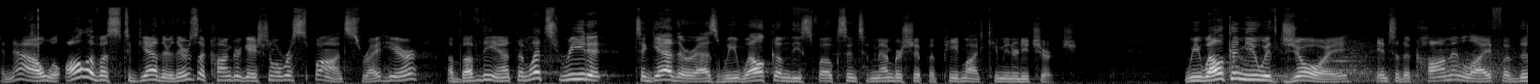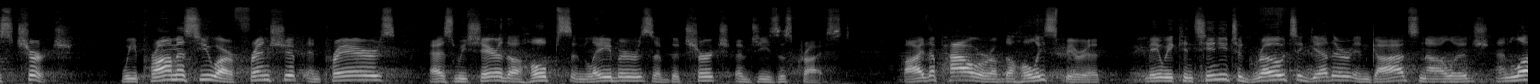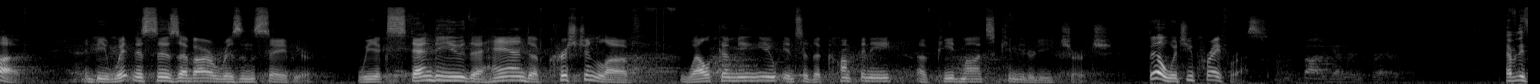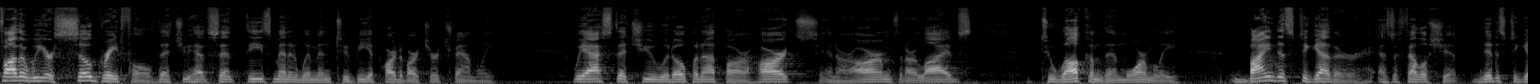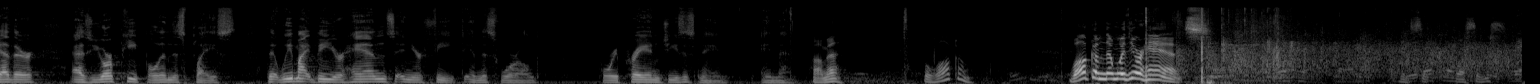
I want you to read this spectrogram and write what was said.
And now, will all of us together, there's a congregational response right here above the anthem. Let's read it together as we welcome these folks into membership of Piedmont Community Church. We welcome you with joy into the common life of this church. We promise you our friendship and prayers as we share the hopes and labors of the Church of Jesus Christ. By the power of the Holy Spirit, may we continue to grow together in God's knowledge and love and be witnesses of our risen Savior. We extend to you the hand of Christian love, welcoming you into the company of Piedmont's Community Church. Bill, would you pray for us? Heavenly Father, we are so grateful that you have sent these men and women to be a part of our church family. We ask that you would open up our hearts and our arms and our lives to welcome them warmly. Bind us together as a fellowship, knit us together as your people in this place, that we might be your hands and your feet in this world. For we pray in Jesus' name, amen. Amen. Well, welcome. Welcome them with your hands blessings.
